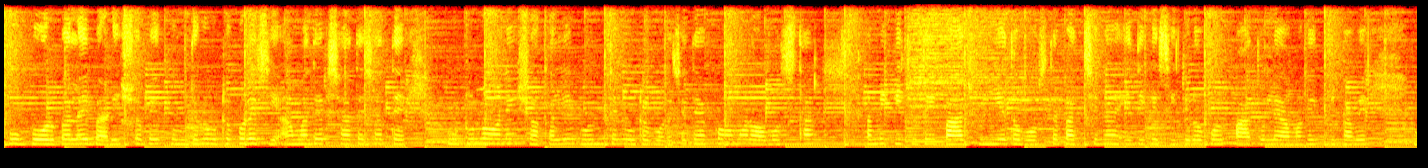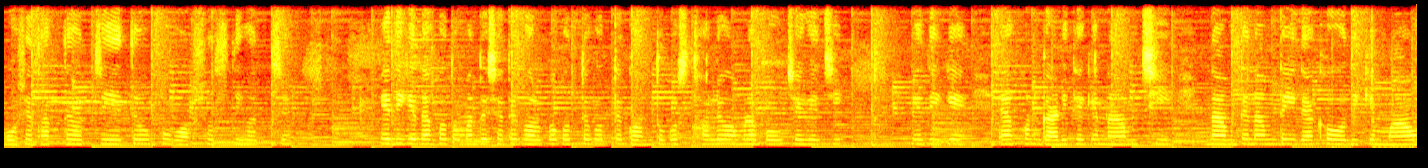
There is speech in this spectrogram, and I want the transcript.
খুব ভোরবেলায় বাড়ির সবাই ঘুম থেকে উঠে পড়েছি। আমাদের সাথে সাথে পুটুনও অনেক সকালেই ঘুম থেকে উঠে পড়েছে। দেখো আমার অবস্থা। আমি কিছুতেই পা ঝুলিয়ে তো বসতে পারছি না। এদিকে সিটের ওপর পা তুলে আমাকে কীভাবে বসে থাকতে হচ্ছে, এতেও খুব অস্বস্তি হচ্ছে। এদিকে দেখো তোমাদের সাথে গল্প করতে করতে গন্তব্যস্থলেও আমরা পৌঁছে গেছি। এদিকে এখন গাড়ি থেকে নামছি। নামতে নামতেই দেখো ওদিকে মাও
